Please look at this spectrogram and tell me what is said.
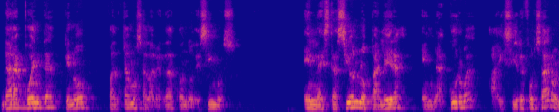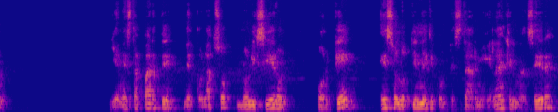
dará cuenta que no faltamos a la verdad cuando decimos en la estación nopalera, en la curva, ahí sí reforzaron. Y en esta parte del colapso no lo hicieron. ¿Por qué? Eso lo tiene que contestar Miguel Ángel Mancera,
